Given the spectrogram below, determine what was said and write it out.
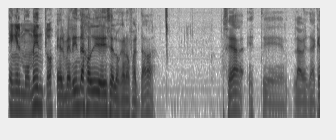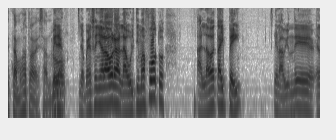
eh, en el momento. Hermelinda Rodríguez dice lo que nos faltaba. O sea, este, la verdad que estamos atravesando. Miren, les voy a enseñar ahora la última foto al lado de Taipei, el avión de, el-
